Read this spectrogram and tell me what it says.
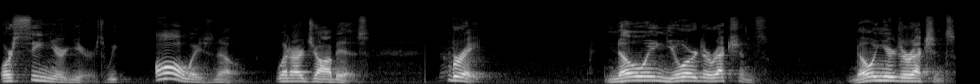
or senior years. We always know what our job is. Number eight, knowing your directions. Knowing your directions.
